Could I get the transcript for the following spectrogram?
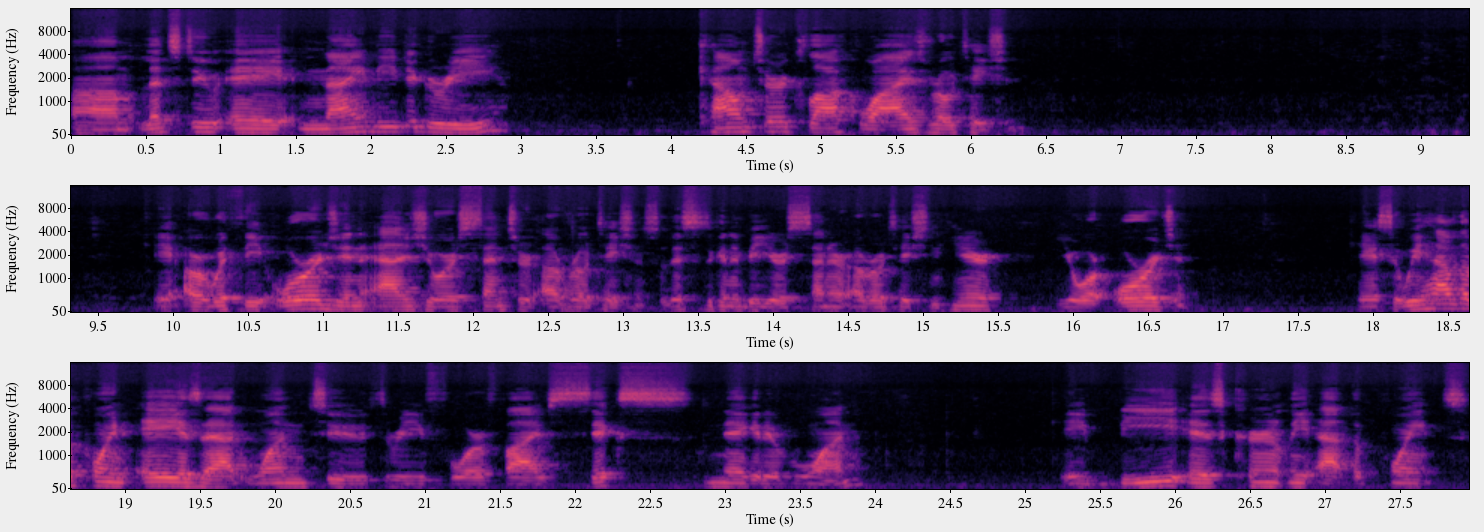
um, let's do a 90 degree counterclockwise rotation. Okay, or with the origin as your center of rotation. So this is going to be your center of rotation here, your origin. Okay, so we have the point A is at 1, 2, 3, 4, 5, 6, negative 1. Okay, B is currently at the point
